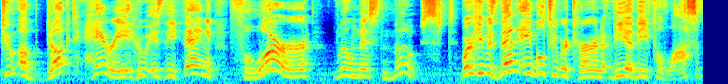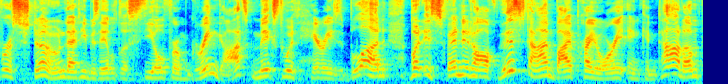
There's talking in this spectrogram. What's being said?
to abduct Harry, who is the thing Fleur will miss most. Where he was then able to return via the Philosopher's Stone that he was able to steal from Gringotts mixed with Harry's blood, but is fended off this time by Priori Incantatem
